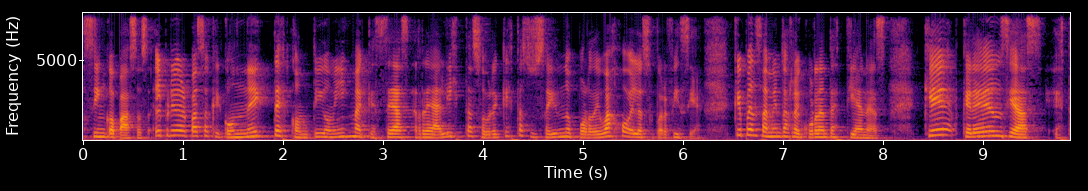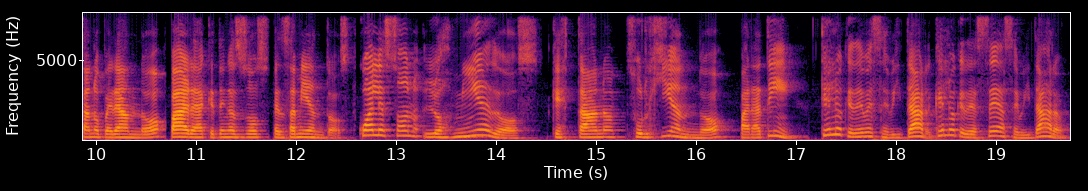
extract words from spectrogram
cinco pasos. El primer paso es que conectes contigo misma, que seas realista sobre qué está sucediendo por debajo de la superficie. ¿Qué pensamientos recurrentes tienes? ¿Qué creencias están operando para que tengas esos pensamientos? ¿Cuáles son los miedos que están surgiendo para ti? ¿Qué es lo que debes evitar? ¿Qué es lo que deseas evitar?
